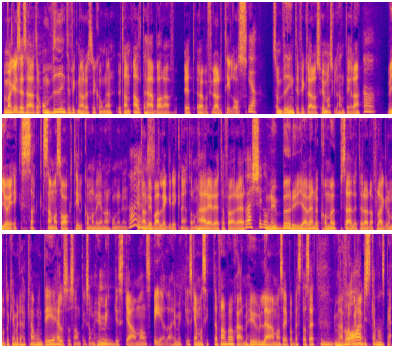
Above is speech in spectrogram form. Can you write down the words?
För man kan ju säga så här att om vi inte fick några restriktioner, utan allt det här bara är ett överflöd till oss, Ja. som vi inte fick lära oss hur man skulle hantera. Ja. Vi gör ju exakt samma sak till kommande generationer nu. Ja, ja, utan vi visst. bara lägger det i knät på dem. Här är det, ta för er. Varsågod. Nu börjar vi ändå komma upp så här lite röda flaggor om att okay, men det här kanske inte är hälsosamt. Liksom. Hur Mm. mycket ska man spela? Hur mycket ska man sitta framför en skärm? Hur lär man sig på bästa sätt? De här Mm. Vad frågorna, ska man spela?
